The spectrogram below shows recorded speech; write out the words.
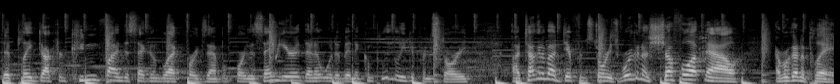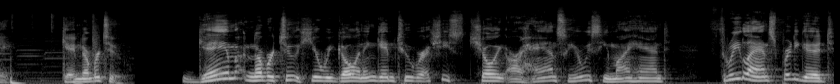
that Plague Doctor couldn't find the second black, for example, for the Sengir, then it would have been a completely different story. Uh, talking about different stories, we're going to shuffle up now, and we're going to play game number two. Game number two, here we go. And in game two, we're actually showing our hand. So here we see my hand. Three lands, pretty good.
